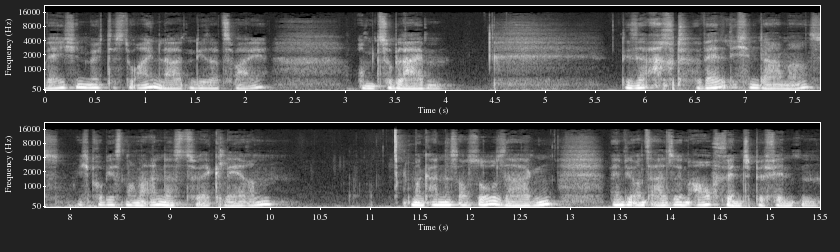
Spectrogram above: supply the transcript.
welchen möchtest du einladen, dieser zwei, um zu bleiben. Diese acht weltlichen Dharmas, ich probiere es nochmal anders zu erklären, man kann es auch so sagen, wenn wir uns also im Aufwind befinden,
